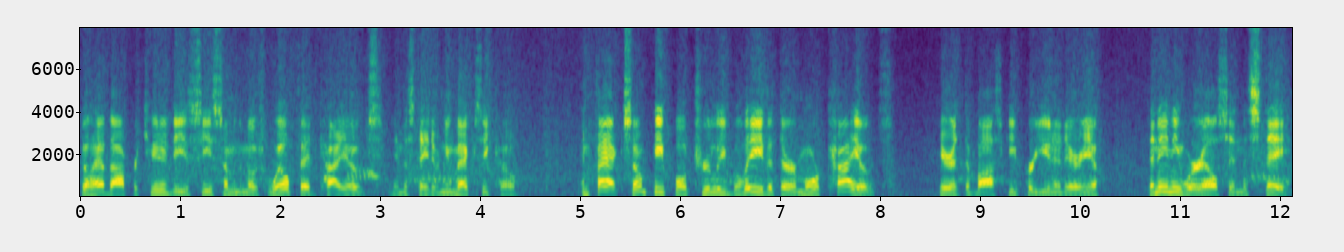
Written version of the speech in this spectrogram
you'll have the opportunity to see some of the most well-fed coyotes in the state of New Mexico. In fact, some people truly believe that there are more coyotes here at the Bosque per unit area than anywhere else in the state.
